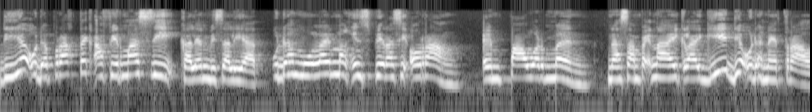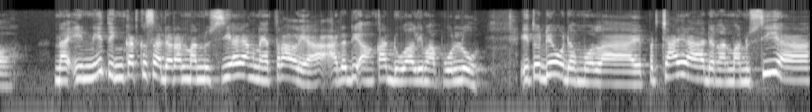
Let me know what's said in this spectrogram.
dia udah praktek afirmasi. Kalian bisa lihat. Udah mulai menginspirasi orang. Empowerment. Nah, sampai naik lagi dia udah netral. Nah, ini tingkat kesadaran manusia yang netral ya, ada di angka 250. Itu dia udah mulai percaya dengan manusia,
